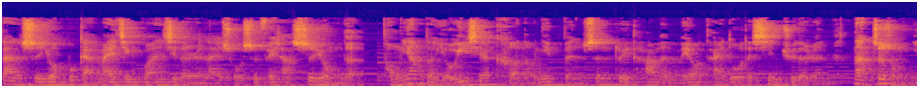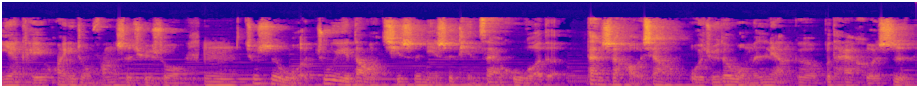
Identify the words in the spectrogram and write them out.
但是又不敢迈进关系的人来说是非常适用的。同样的，有一些可能你本身对他们没有太多的兴趣的人，那这种你也可以换一种方式去说，嗯，就是我注意到，其实你是挺在乎我的，但是好像我觉得我们两个不太合适，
